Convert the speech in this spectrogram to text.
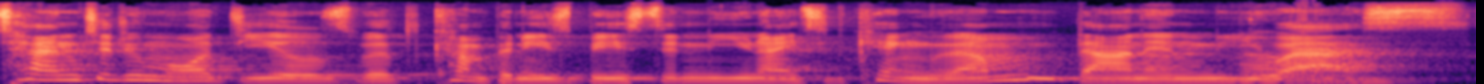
tend to do more deals with companies based in the United Kingdom than in the US.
